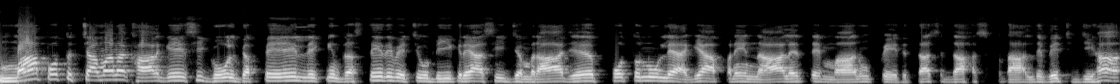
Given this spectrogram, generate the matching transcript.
ਮਾਂ ਪੁੱਤ ਚਾਵਾਂ ਨਾਲ ਖਾਲ ਗਏ ਸੀ ਗੋਲ ਗੱਪੇ, ਲੇਕਿਨ ਰਸਤੇ ਦੇ ਵਿੱਚ ਉਡੀਕ ਰਿਹਾ ਸੀ, ਜਮਰਾਜ ਪੁੱਤ ਨੂੰ ਲੈ ਗਿਆ ਆਪਣੇ ਨਾਲ ਤੇ ਮਾਂ ਨੂੰ ਭੇਜ ਦਿੱਤਾ ਸਿੱਧਾ ਹਸਪਤਾਲ ਦੇ ਵਿੱਚ। ਜੀ ਹਾਂ,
